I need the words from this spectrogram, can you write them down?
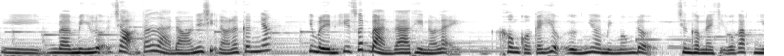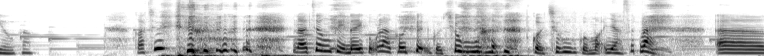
thì và mình lựa chọn tác giả đó như chị nói là cân nhắc. Nhưng mà đến khi xuất bản ra thì nó lại không có cái hiệu ứng như là mình mong đợi. Trường hợp này chị có gặp nhiều không? Có chứ. Nói chung thì đấy cũng là câu chuyện của chung của chung của mọi nhà xuất bản. À,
